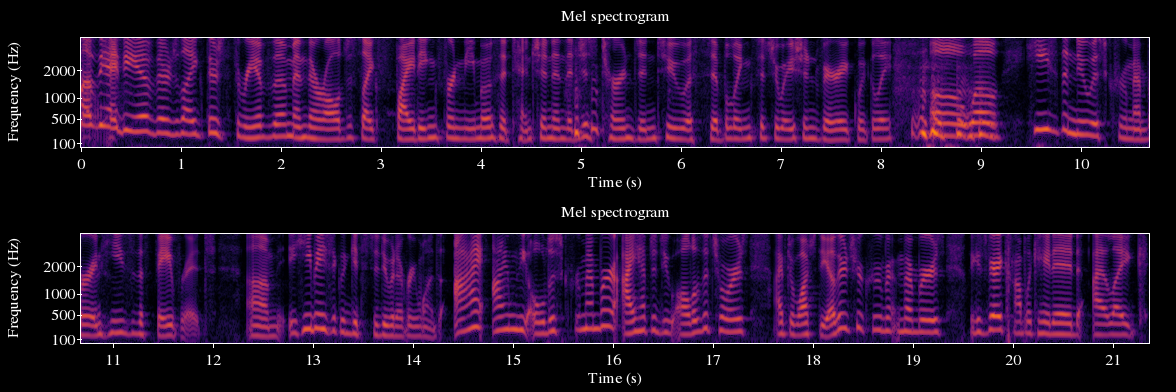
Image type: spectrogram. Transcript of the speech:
I love the idea of there's like there's three of them and they're all just like fighting for Nemo's attention and it just turns into a sibling situation very quickly. Oh, well, he's the newest crew member and he's the favorite. Um, he basically gets to do whatever he wants. I I'm the oldest crew member. I have to do all of the chores. I have to watch the other two crew members. Like it's very complicated. I like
